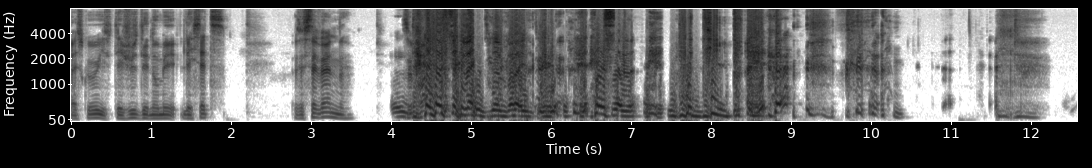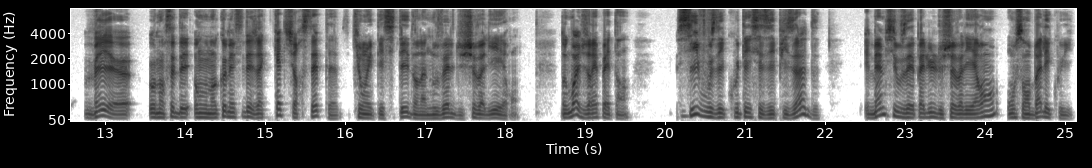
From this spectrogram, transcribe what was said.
parce qu'ils étaient juste dénommés les 7. The Seven. The Seven the Boys. The Deep. Mais euh, on, en sait des- on en connaissait déjà 4 sur 7 qui ont été cités dans la nouvelle du Chevalier Errant. Donc moi, je répète, hein, si vous écoutez ces épisodes, et même si vous n'avez pas lu le Chevalier Errant, on s'en bat les couilles.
